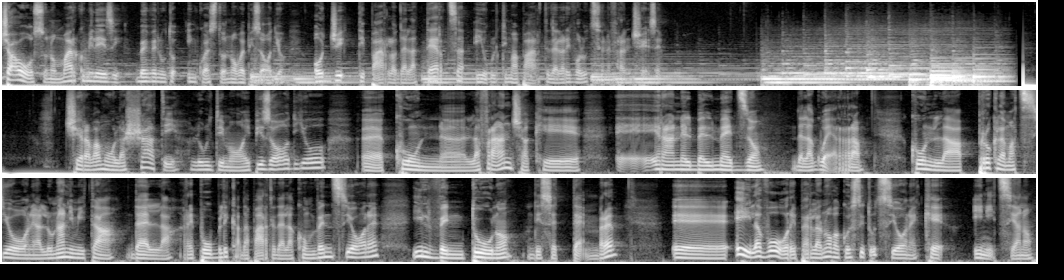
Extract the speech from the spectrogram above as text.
Ciao, sono Marco Milesi, benvenuto in questo nuovo episodio. Oggi ti parlo della terza e ultima parte della rivoluzione francese. Ci eravamo lasciati l'ultimo episodio eh, con eh, la Francia che eh, era nel bel mezzo della guerra con la proclamazione all'unanimità della Repubblica da parte della Convenzione il 21 di settembre e, e i lavori per la nuova Costituzione che iniziano.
